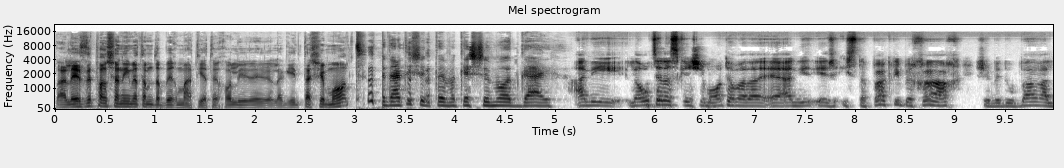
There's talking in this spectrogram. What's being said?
על איזה פרשנים אתה מדבר, מתי? אתה יכול להגיד את השמות? ידעתי שתבקש שמות, גיא. אני לא רוצה להזכיר שמות, אבל אני הסתפקתי בכך שמדובר על...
